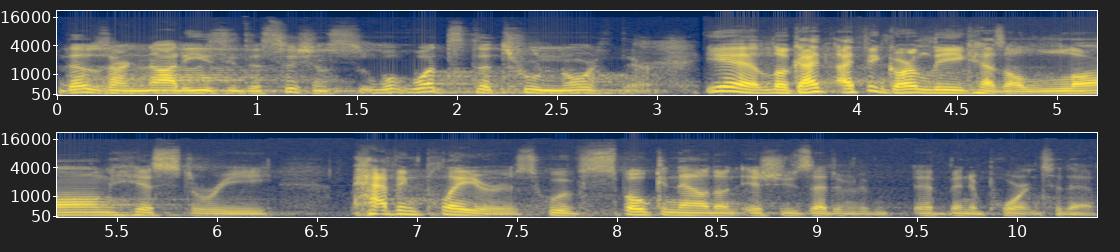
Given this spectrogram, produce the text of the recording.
Those are not easy decisions. What's the true north there? Yeah, look, I, I think our league has a long history having players who have spoken out on issues that have, been important to them.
